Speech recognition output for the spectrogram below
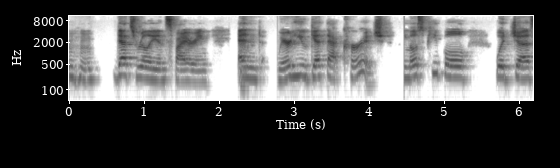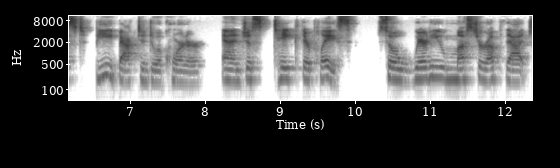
Mm-hmm. That's really inspiring. And where do you get that courage? Most people would just be backed into a corner and just take their place. So where do you muster up that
